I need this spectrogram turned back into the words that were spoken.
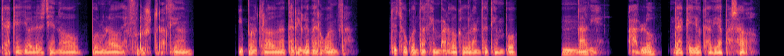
que aquello les llenó por un lado de frustración y por otro lado de una terrible vergüenza. De hecho, cuenta Zimbardo que durante tiempo nadie habló de aquello que había pasado.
